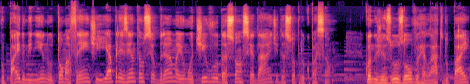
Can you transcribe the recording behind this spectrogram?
O pai do menino toma a frente e apresenta o seu drama e o motivo da sua ansiedade e da sua preocupação. Quando Jesus ouve o relato do pai,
